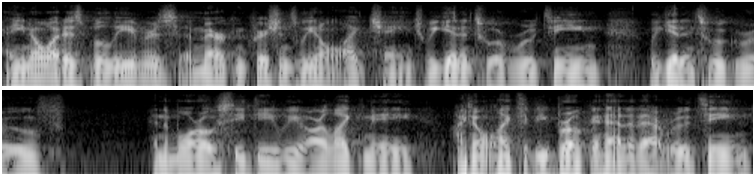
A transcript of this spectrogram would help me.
And you know what? As believers, American Christians, we don't like change. We get into a routine, we get into a groove. And the more OCD we are, like me, I don't like to be broken out of that routine.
